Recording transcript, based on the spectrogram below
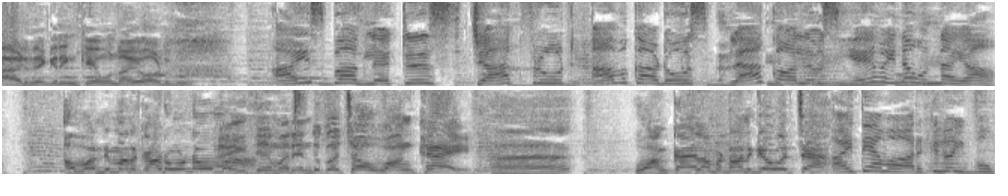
ఆడి దగ్గర ఇంకేమున్నాయో అడుగు. Iceberg lettuce jackfruit avocados black olives ఏవైనా ఉన్నాయా? అవన్నీ మన కాడ ఉండవమ్మా. అయితే మరి ఎందుకు వచ్చావు? వంకాయ్. ఆ? వంకాయలు అమ్మటానికే వచ్చా. అయితే అవి అరకిలో ఇవ్వు.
